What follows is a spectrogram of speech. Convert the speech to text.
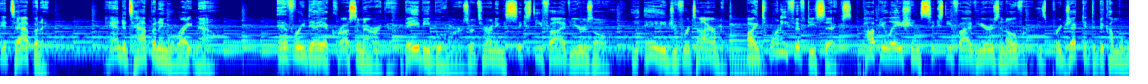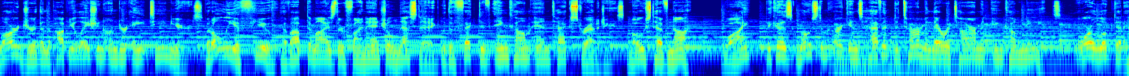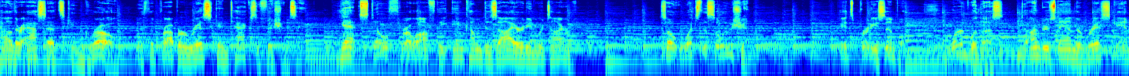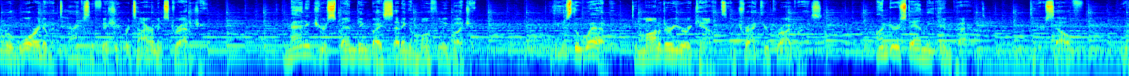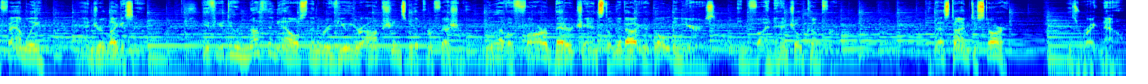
It's happening. And it's happening right now. Every day across America, baby boomers are turning 65 years old, the age of retirement. By 2056, the population 65 years and over is projected to become larger than the population under 18 years. But only a few have optimized their financial nest egg with effective income and tax strategies. Most have not. Why? Because most Americans haven't determined their retirement income needs or looked at how their assets can grow with the proper risk and tax efficiency, yet still throw off the income desired in retirement. So, what's the solution? It's pretty simple. Work with us to understand the risk and reward of a tax efficient retirement strategy. Manage your spending by setting a monthly budget. Use the web to monitor your accounts and track your progress. Understand the impact to yourself, your family, and your legacy. If you do nothing else than review your options with a professional, you'll have a far better chance to live out your golden years in financial comfort. The best time to start is right now.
